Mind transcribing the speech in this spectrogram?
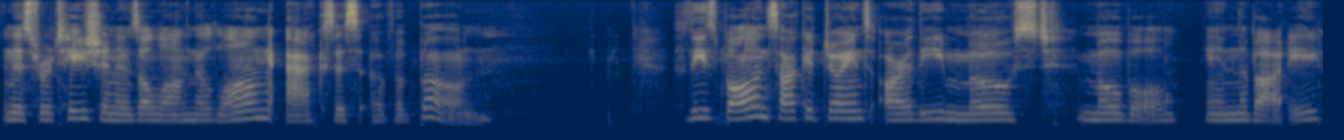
And this rotation is along the long axis of a bone. These ball and socket joints are the most mobile in the body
